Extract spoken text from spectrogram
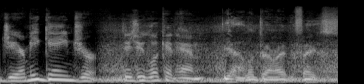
Jeremy Ganger. Did you look at him? Yeah, I looked him right in the face.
